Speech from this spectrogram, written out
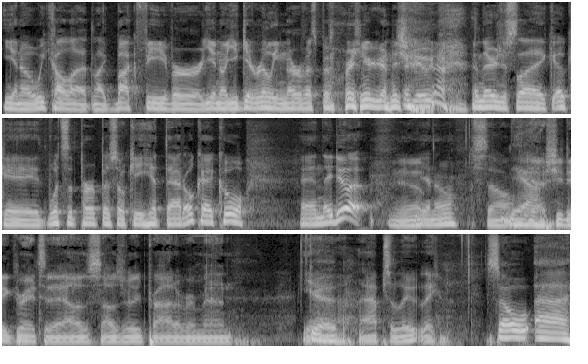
you know, we call it like buck fever. You know, you get really nervous before you're going to shoot, and they're just like, okay, what's the purpose? Okay, hit that. Okay, cool, and they do it. Yep. You know, so Yeah. yeah. she did great today. I was I was really proud of her, man. yeah, Good. absolutely. So, uh,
